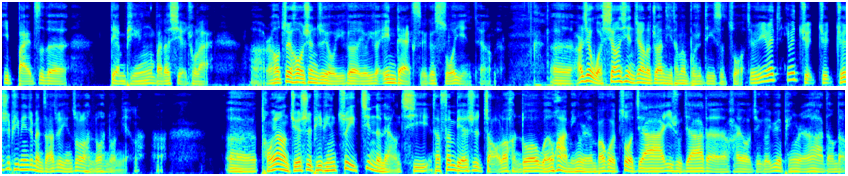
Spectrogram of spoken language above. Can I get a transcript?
一百字的。点评把它写出来，啊，然后最后甚至有一个有一个 index，有一个索引这样的，呃，而且我相信这样的专题他们不是第一次做，就是因为因为爵爵爵士批评这本杂志已经做了很多很多年了啊，呃，同样爵士批评最近的两期，它分别是找了很多文化名人，包括作家、艺术家的，还有这个乐评人啊等等，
